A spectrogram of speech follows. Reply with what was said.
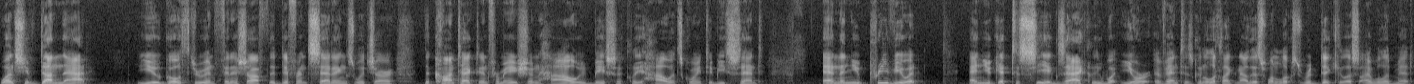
Once you've done that, you go through and finish off the different settings, which are the contact information, how basically how it's going to be sent, and then you preview it and you get to see exactly what your event is going to look like. Now, this one looks ridiculous, I will admit.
